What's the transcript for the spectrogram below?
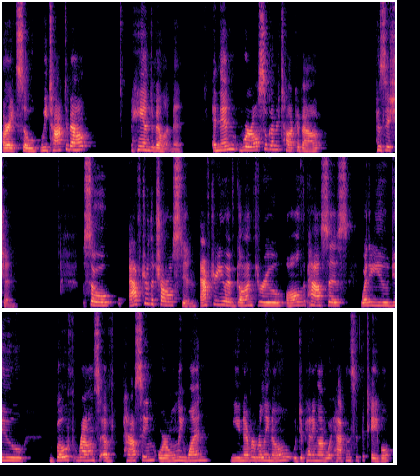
All right, so we talked about hand development, and then we're also going to talk about position so after the Charleston, after you have gone through all the passes, whether you do both rounds of passing or only one, you never really know, depending on what happens at the table.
